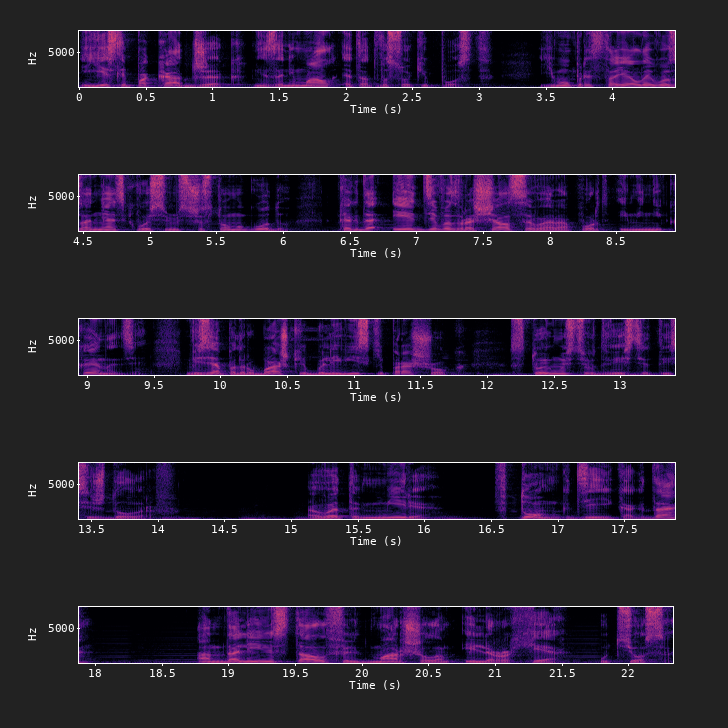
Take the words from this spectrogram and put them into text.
И если пока Джек не занимал этот высокий пост, ему предстояло его занять к 86 году, когда Эдди возвращался в аэропорт имени Кеннеди, везя под рубашкой боливийский порошок стоимостью в 200 тысяч долларов. В этом мире, в том, где и когда – Андалини стал фельдмаршалом Иль-Рохе, утеса.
